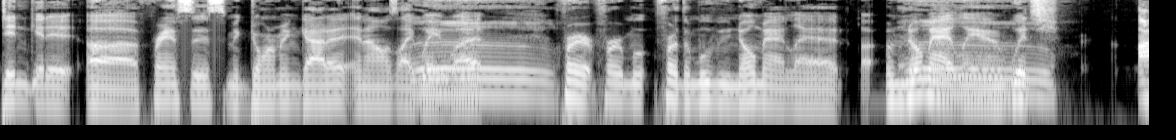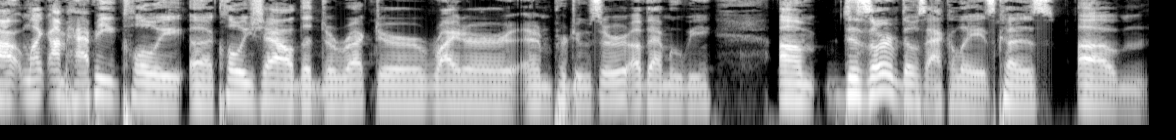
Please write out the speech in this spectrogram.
didn't get it. Uh, Frances McDormand got it, and I was like, wait, what? For for for the movie Nomadland, uh, Nomadland, Ooh. which. Uh, like I'm happy Chloe uh Chloe Zhao, the director, writer, and producer of that movie, um, deserved those accolades because um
